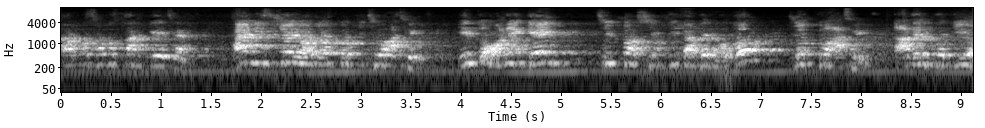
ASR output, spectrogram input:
কর্মসংস্থান পেয়েছেন হ্যাঁ নিশ্চয়ই অযোগ্য কিছু আছে, কিন্তু অনেকেই শিক্ষক, শিক্ষিকাদের মতো যোগ্য আছে। তাদের প্রতিও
